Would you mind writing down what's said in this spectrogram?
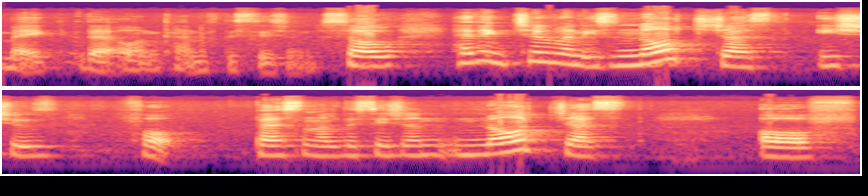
make their own kind of decision. So having children is not just issues for personal decision, not just of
